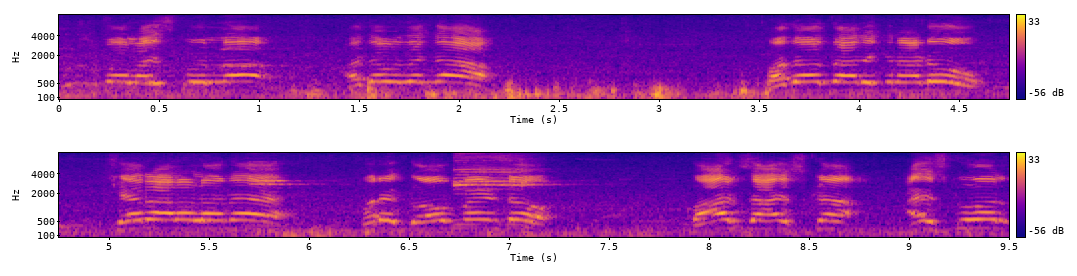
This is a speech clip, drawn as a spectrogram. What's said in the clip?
మున్సిపల్ హై స్కూల్లో అదేవిధంగా పదవ తారీఖు నాడు చీరాలలోనే మరి government boys high high school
